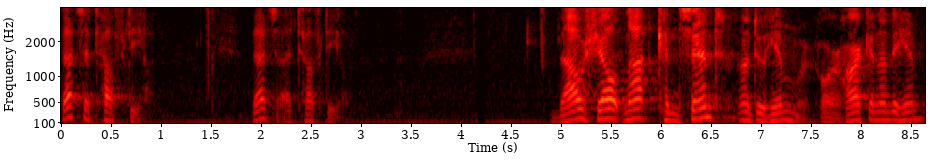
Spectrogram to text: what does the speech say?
That's a tough deal. That's a tough deal. Thou shalt not consent unto him or, or hearken unto him,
